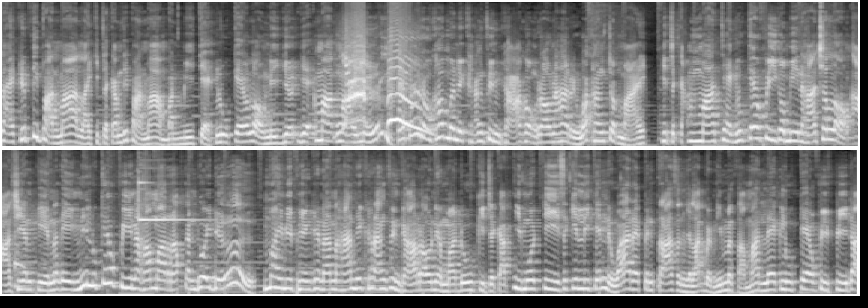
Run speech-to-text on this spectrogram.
หลายคลิปที่ผ่านมาหลายกิจกรรมที่ผ่านมา มันมีแจกลูกแก้วเหล่านี้เยอะแยะมากมายเลยแต่ถ้าเราเข้ามาในคลังสินค้าของเรานะฮะหรือว่าคลังจดหมาย กิจกรรมมาแจกลูกแก้วฟรีก็มีนะฮะฉลองอาเซียนเกมนั่นเองนี่ลูกแก้วฟรีนะฮะมารับกันด้วยเด้อไม่มีเพียงแค่นั้นนะฮะในคลังสินค้าเราเนี่ยมาดูกิจกรรมอีโมจิสกินลีเจนหรือว่าอะไรเป็นตราสัญลักษณ์แบบนี้มันสามารถแลกลูกแก้วฟรีๆได้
